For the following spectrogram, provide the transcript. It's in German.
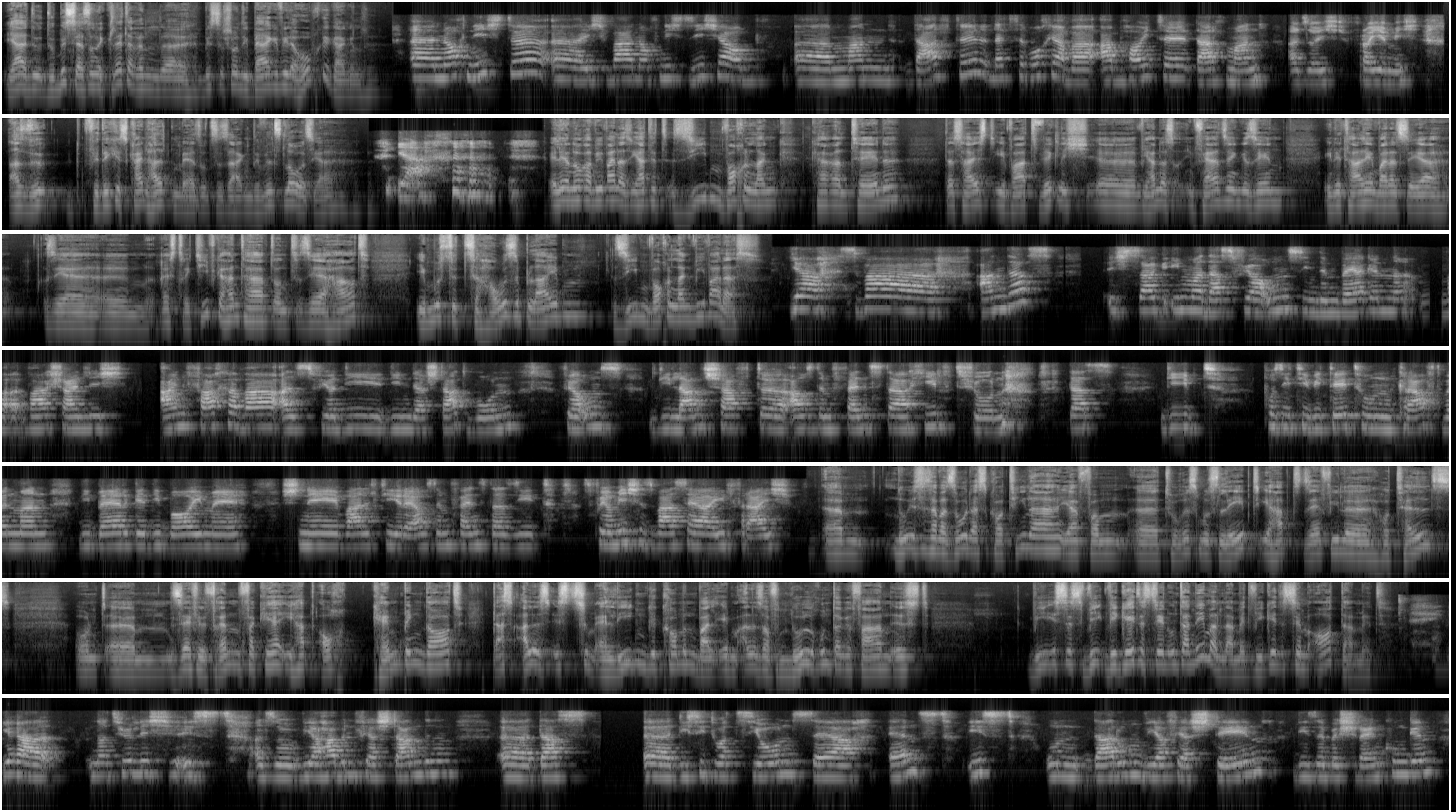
Ja, du, du bist ja so eine Kletterin. Äh, bist du schon die Berge wieder hochgegangen? Äh, noch nicht. Äh, ich war noch nicht sicher, ob äh, man darfte letzte Woche, aber ab heute darf man. Also ich freue mich. Also für dich ist kein Halten mehr sozusagen. Du willst los, ja? Ja. Eleonora, wie war das? Ihr hattet sieben Wochen lang Quarantäne. Das heißt, ihr wart wirklich, äh, wir haben das im Fernsehen gesehen, in Italien war das sehr, sehr ähm, restriktiv gehandhabt und sehr hart. Ihr musstet zu Hause bleiben, sieben Wochen lang. Wie war das? Ja, es war anders. Ich sage immer, dass für uns in den Bergen wahrscheinlich einfacher war als für die, die in der Stadt wohnen. Für uns die Landschaft äh, aus dem Fenster hilft schon. Das gibt Positivität und Kraft, wenn man die Berge, die Bäume, Schnee, Waldtiere aus dem Fenster sieht. Für mich es war sehr hilfreich. Ähm, nun ist es aber so, dass Cortina ja vom äh, Tourismus lebt. Ihr habt sehr viele Hotels und ähm, sehr viel Fremdenverkehr. Ihr habt auch Camping dort. Das alles ist zum Erliegen gekommen, weil eben alles auf Null runtergefahren ist. Wie ist es, wie, wie geht es den Unternehmern damit? Wie geht es dem Ort damit? Ja, natürlich ist, also wir haben verstanden, äh, dass äh, die Situation sehr ernst ist und darum wir verstehen diese Beschränkungen.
